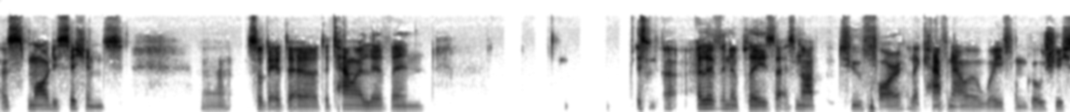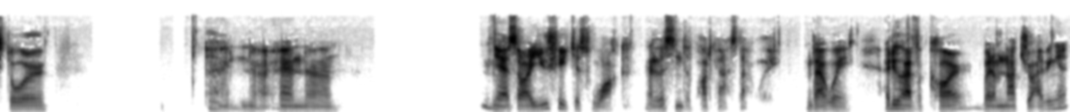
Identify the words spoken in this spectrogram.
uh, small decisions. Uh, so the, the the town I live in is uh, I live in a place that's not too far, like half an hour away from grocery store, and uh, and uh, yeah. So I usually just walk and listen to podcasts that way. That way, I do have a car, but I'm not driving it.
